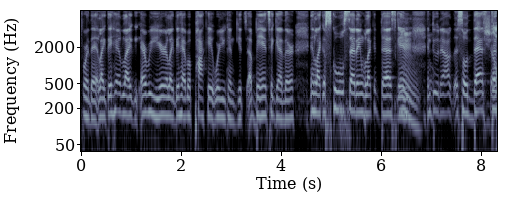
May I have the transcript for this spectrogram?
for that. Like they have like every year, like they have a pocket where you can get a band together in like a school setting with like a desk and Mm. and do that. So that's Showing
